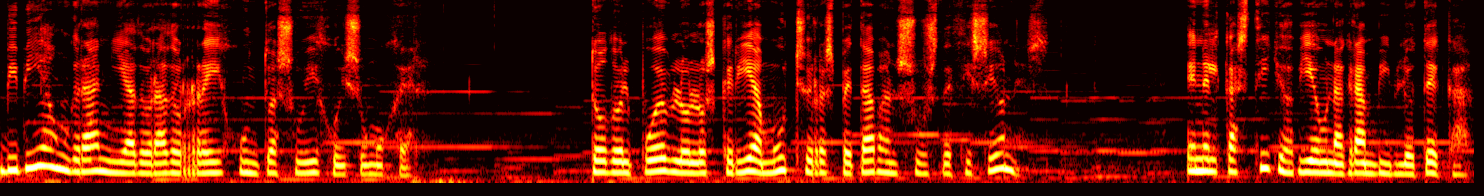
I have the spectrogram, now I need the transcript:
vivía un gran y adorado rey junto a su hijo y su mujer. Todo el pueblo los quería mucho y respetaban sus decisiones. En el castillo había una gran biblioteca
